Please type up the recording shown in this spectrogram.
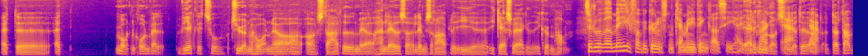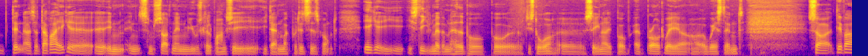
at, øh, at Morten Grundvald virkelig tog tyren med hornene og, og, og startede med, at han lavede så Les Miserables i, øh, i gasværket i København. Så du har været med helt fra begyndelsen, kan man i den grad sige her i Ja, Danmark. det kan man godt sige. Ja, og det, ja. og der, der, den, altså, der var ikke øh, en, en, som sådan en musicalbranche i, i Danmark på det tidspunkt. Ikke i, i stil med, hvad man havde på, på øh, de store øh, scener på Broadway og, og West End. Så det var,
